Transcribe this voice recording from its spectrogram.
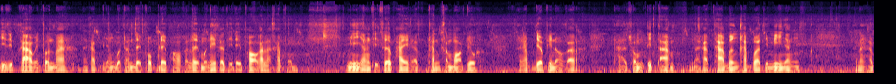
ยี่สิบเก้าเป็นต้นมานะครับ ยังบ่ทันได้พบได้พอกันเลยมื้อนี้ก็สิได้พอกันแล้วครับ ผม มีอย่างที่เสื้อร์ไผ่กับท่านขมอดอยู่นะครับ เดี๋ยวพี่น้องก็ถ้าชมติดตามนะครับถ้าเบิ่งครับว่าที่มีอย่างนะครับ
